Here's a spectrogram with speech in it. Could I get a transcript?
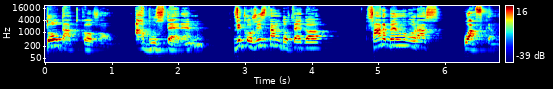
dodatkową a boosterem, wykorzystam do tego farbę oraz ławkę.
